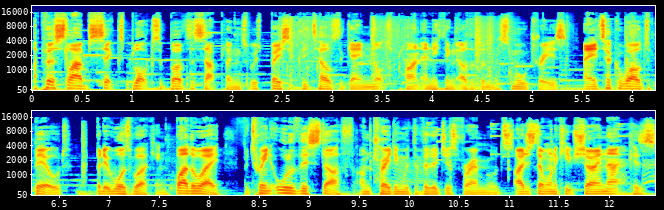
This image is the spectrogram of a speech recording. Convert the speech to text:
I put slabs six blocks above the saplings, which basically tells the game not to plant anything other than the small trees. And it took a while to build, but it was working. By the way, between all of this stuff, I'm trading with the villagers for emeralds. I just don't want to keep showing that because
